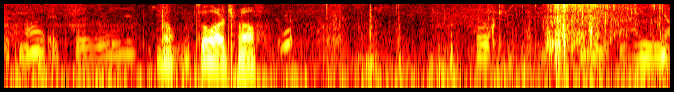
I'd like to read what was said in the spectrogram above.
If not, it's a really No, it's a largemouth. okay. I know.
